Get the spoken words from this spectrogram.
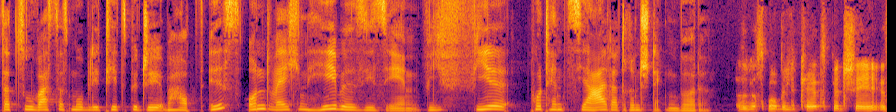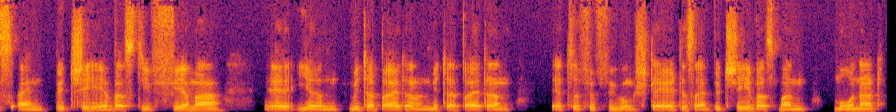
dazu, was das Mobilitätsbudget überhaupt ist und welchen Hebel Sie sehen, wie viel Potenzial da drin stecken würde. Also das Mobilitätsbudget ist ein Budget, was die Firma äh, ihren Mitarbeitern und Mitarbeitern äh, zur Verfügung stellt. Das ist ein Budget, was man Monat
